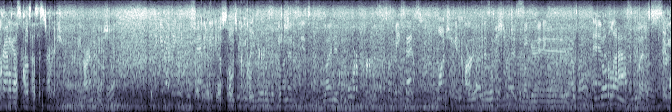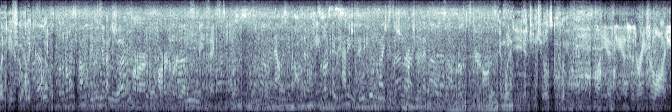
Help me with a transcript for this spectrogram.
Ground gas close as it started. The Arch mission. Thinking that making Falcon Heavy gas loads are complete. is core purpose of SpaceX, launching an Arch on this mission just seemed fitting. And last but And Wendy fuel bleed complete. a little something special for our hard-working SpaceX team. Mounted on the payloaded hatch bay, which is the structure that holds the Roadster on And Wendy engine chill is complete. FTS is ready for launch.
